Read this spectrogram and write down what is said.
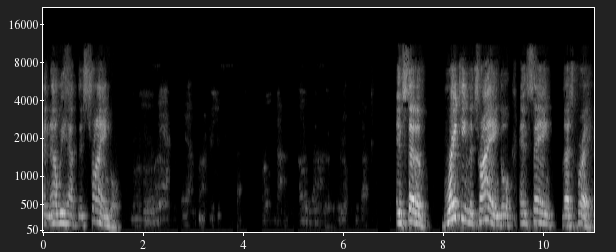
And now we have this triangle. Instead of breaking the triangle and saying, Let's pray.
